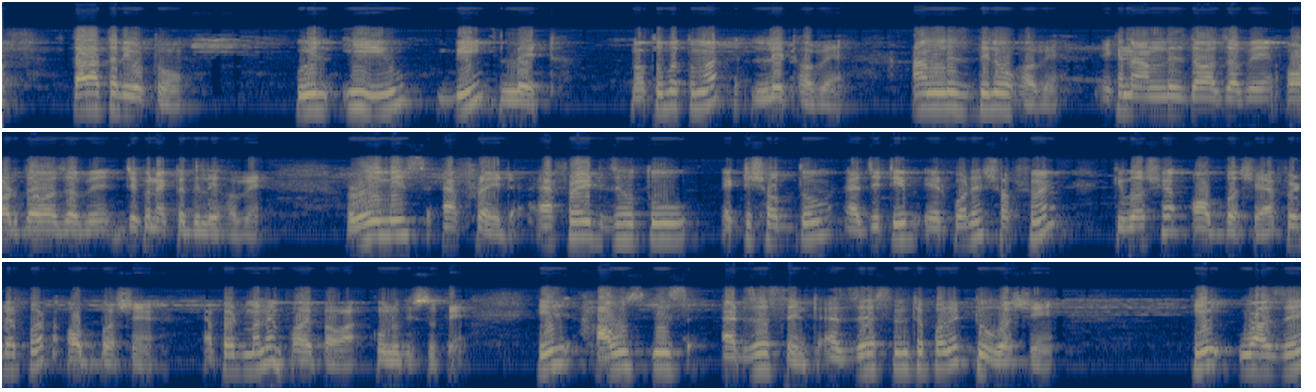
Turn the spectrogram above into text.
আপ তাড়াতাড়ি ওঠো। উইল ইউ বি লেট নতুবা তোমার লেট হবে। আনলেস দিলেও হবে। এখানে আনলেস দেওয়া যাবে অর দেওয়া যাবে যে কোনো একটা দিলেই হবে। রহিম ইজ অ্যাফ্রাইড অ্যাফ্রাইড যেহেতু একটি শব্দ অ্যাডজেটিভ এরপরে সবসময় কি বসে? অফ বসে অ্যাফ্রাইড এর পর অফ বসে অ্যাফ্রাইড মানে ভয় পাওয়া কোনো কিছুতে। His house is adjacent adjacent এর পরে টু বসে। হি ওয়াজ এ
